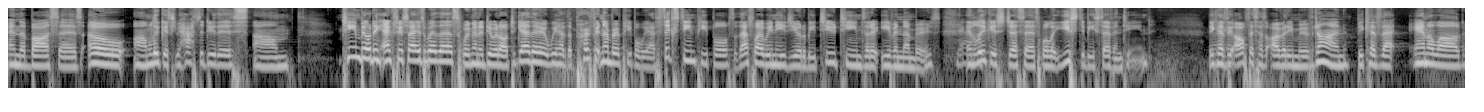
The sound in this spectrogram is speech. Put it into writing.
and the boss says, "Oh, um, Lucas, you have to do this." Um, team building exercise with us. We're going to do it all together. We have the perfect number of people. We have 16 people, so that's why we need you It'll be two teams that are even numbers. Yeah. And Lucas just says, "Well, it used to be 17." because the office has already moved on because that analog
